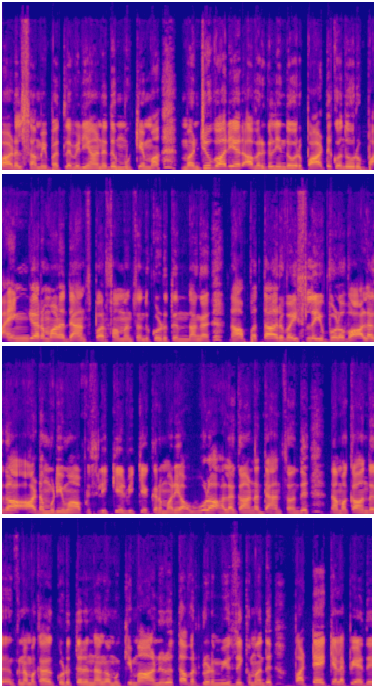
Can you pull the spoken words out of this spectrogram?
பாடல் சமீபத்தில் வெளியானது முக்கியமாக மஞ்சு வாரியர் அவர்கள் இந்த ஒரு பாட்டுக்கு வந்து ஒரு பயங்கரமான டான்ஸ் பர்ஃபார்மன்ஸ் வந்து கொடுத்துருந்தாங்க. நாற்பத்தாறு வயசில் இவ்வளவு அழகாக ஆட முடியுமா அப்படின்னு சொல்லி கேள்வி கேட்குற மாதிரி அவ்வளோ அழகான டான்ஸை வந்து நமக்கு வந்து நமக்காக கொடுத்துருந்தாங்க. முக்கியமாக அனிருத் அவர்களோட மியூசிக்கும் வந்து பட்டையை கிளப்பியது.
